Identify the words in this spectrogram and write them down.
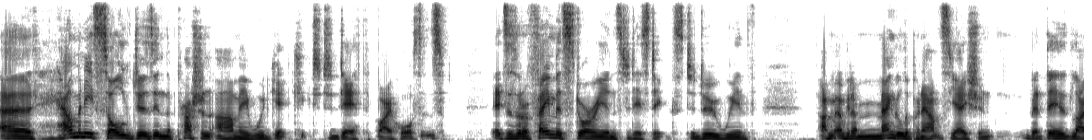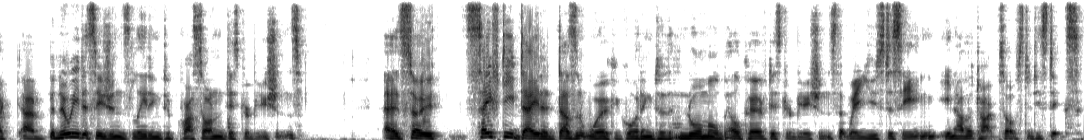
uh, how many soldiers in the Prussian army would get kicked to death by horses. It's a sort of famous story in statistics to do with I'm, I'm going to mangle the pronunciation, but they're like uh, Bernoulli decisions leading to Poisson distributions. Uh, so safety data doesn't work according to the normal bell curve distributions that we're used to seeing in other types of statistics.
